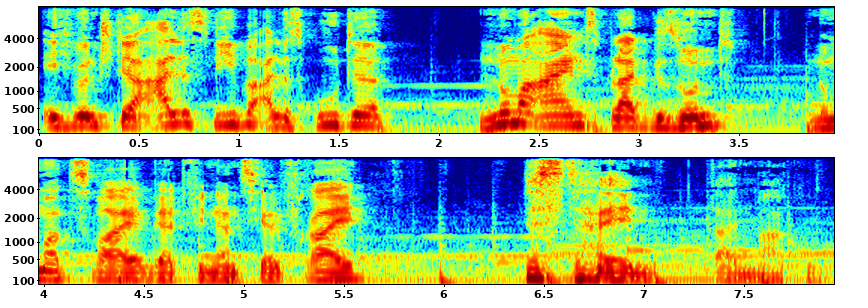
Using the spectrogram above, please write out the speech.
ich wünsche dir alles Liebe, alles Gute. Nummer eins, bleib gesund. Nummer zwei, werd finanziell frei. Bis dahin, dein Marco.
